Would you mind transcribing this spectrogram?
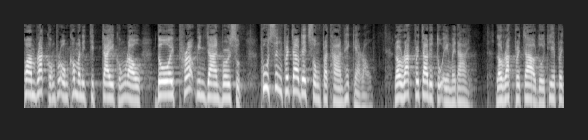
ความรักของพระองค์เข้ามาในจิตใจของเรา โดยพระวิญญาณบริสุทธิ์ผู้ซึ่งพระเจ้าได้ทรงประทานให้แก่เรา เรารักพระเจ้าด้วยตัวเองไม่ได้ เรารักพระเจ้าโดยที่ให้พระ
